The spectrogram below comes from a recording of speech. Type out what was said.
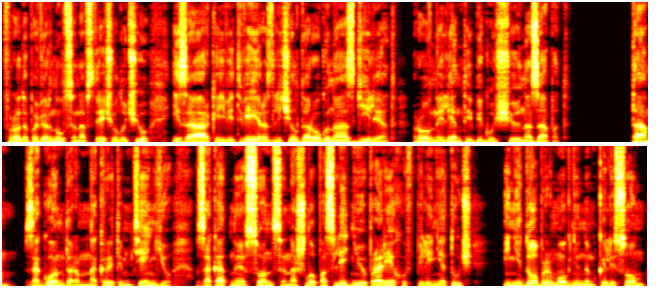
Фродо повернулся навстречу лучу и за аркой ветвей различил дорогу на Асгилиад, ровной лентой, бегущую на запад. Там, за Гондором, накрытым тенью, закатное солнце нашло последнюю прореху в пелене туч и недобрым огненным колесом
